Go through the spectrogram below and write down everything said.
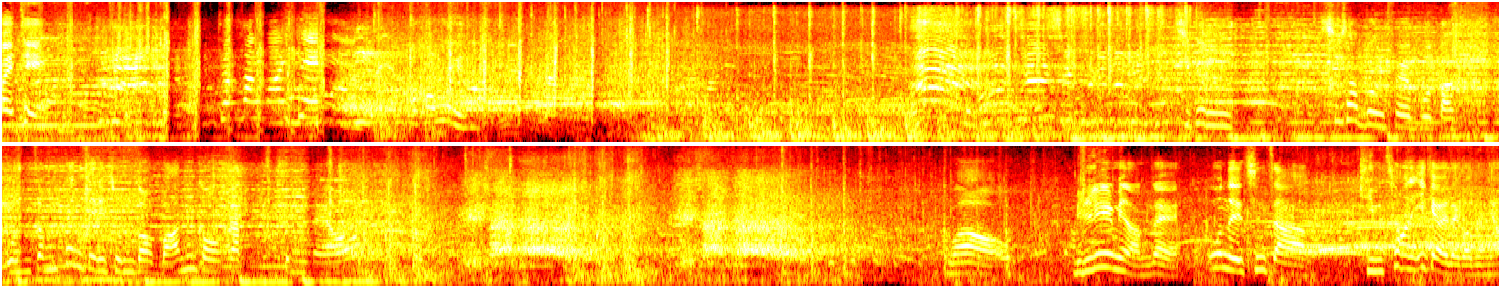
화이팅! 장상 화이팅! 아, 선생님. 지금 시사볼페보다 원정 팬들이 좀 더 많은 것 같은데요. 와우. 밀리면 안 돼. 오늘 진짜 김천 이겨야 되거든요.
